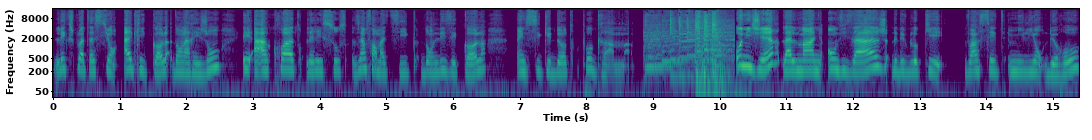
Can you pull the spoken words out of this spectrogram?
l'exploitation agricole dans la région et à accroître les ressources informatiques dans les écoles ainsi que d'autres programmes. Au Niger, l'Allemagne envisage de débloquer 27 millions d'euros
